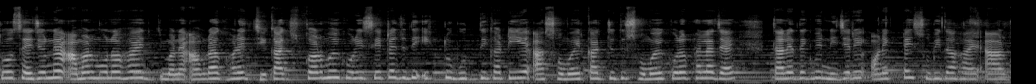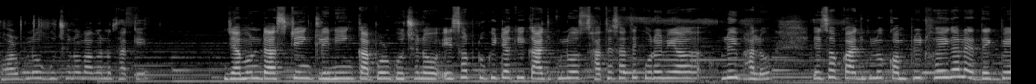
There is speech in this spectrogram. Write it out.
তো সেই জন্য আমার মনে হয় মানে আমরা ঘরে যে কাজকর্মই করি, সেটা যদি একটু বুদ্ধি খাটিয়ে আর সময়ের কাজ যদি সময় করে ফেলা যায়, তাহলে দেখবে নিজেরই অনেকটাই সুবিধা হয় আর ঘরগুলোও গুছানো বাগানো থাকে। যেমন ডাস্টিং, ক্লিনিং, কাপড় গোছানো, এসব টুকিটাকি কাজগুলো সাথে সাথে করে নেওয়া হলেই ভালো। এসব কাজগুলো কমপ্লিট হয়ে গেলে দেখবে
